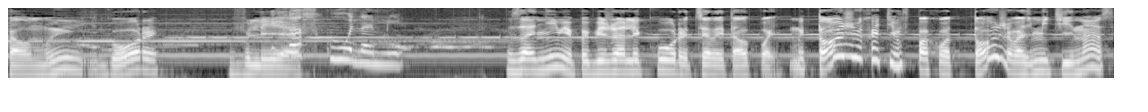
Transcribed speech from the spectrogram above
холмы и горы в лес. Со курами. За ними побежали куры целой толпой. Мы тоже хотим в поход, тоже возьмите и нас.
